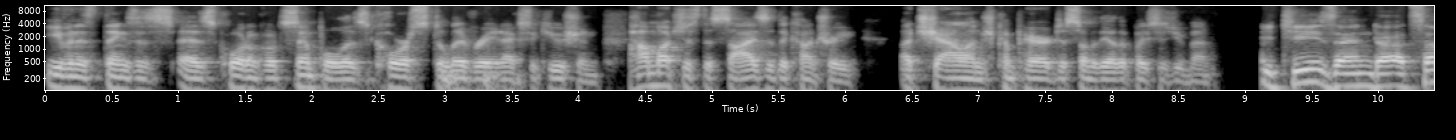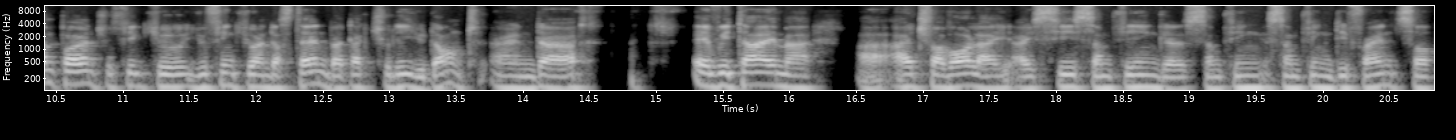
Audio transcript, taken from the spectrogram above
even as things as as quote unquote simple as course delivery and execution. How much is the size of the country a challenge compared to some of the other places you've been? It is, and uh, at some point you think you you think you understand, but actually you don't. And uh, every time uh, uh, I travel, I, I see something uh, something something different. So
